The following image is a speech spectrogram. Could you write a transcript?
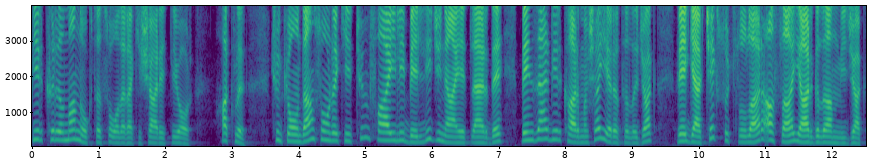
bir kırılma noktası olarak işaretliyor. Haklı. Çünkü ondan sonraki tüm faili belli cinayetlerde benzer bir karmaşa yaratılacak ve gerçek suçlular asla yargılanmayacak.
